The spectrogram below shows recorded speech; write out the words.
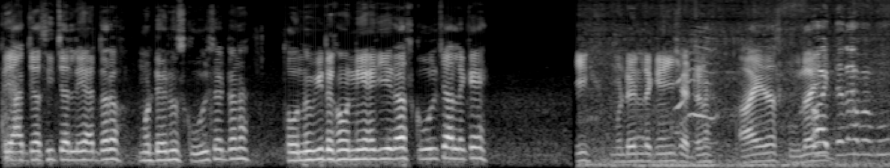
ਤੇ ਅੱਜ ਅਸੀਂ ਚੱਲੇ ਆ ਇੱਧਰ ਮੁੰਡੇ ਨੂੰ ਸਕੂਲ ਛੱਡਣ। ਤੁਹਾਨੂੰ ਵੀ ਦਿਖਾਉਣੀ ਆ ਜੀ ਇਹਦਾ ਸਕੂਲ ਚੱਲ ਕੇ। ਜੀ ਮੁੰਡੇ ਨੂੰ ਲੱਗਿਆ ਜੀ ਛੱਡਣ। ਆ ਇਹਦਾ ਸਕੂਲ ਆ ਜੀ। ਅੱਜ ਦਾ ਮੂੰਹ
